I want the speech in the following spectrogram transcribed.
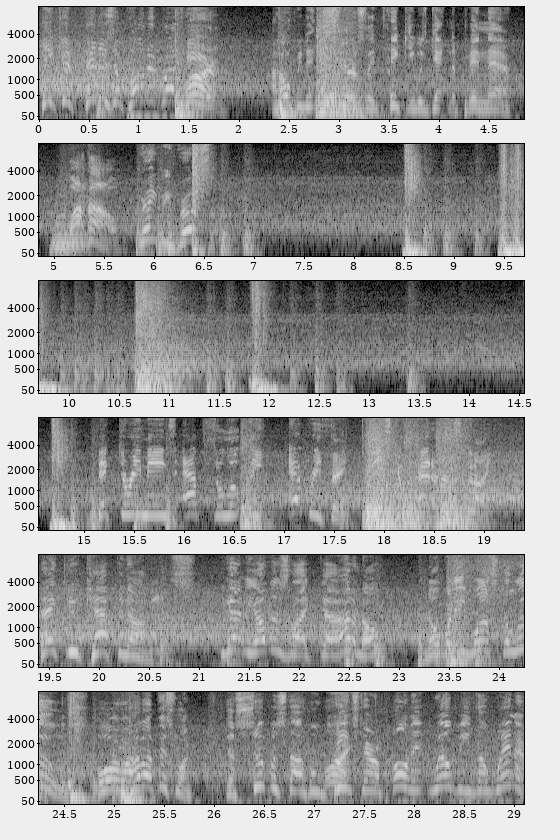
He could pin his opponent right One. here. I hope he didn't seriously think he was getting the pin there. Wow, great reversal. Means absolutely everything to these competitors tonight. Thank you, Captain Obvious. You got any others like, uh, I don't know, nobody wants to lose? Or uh, how about this one? The superstar who One. beats their opponent will be the winner.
